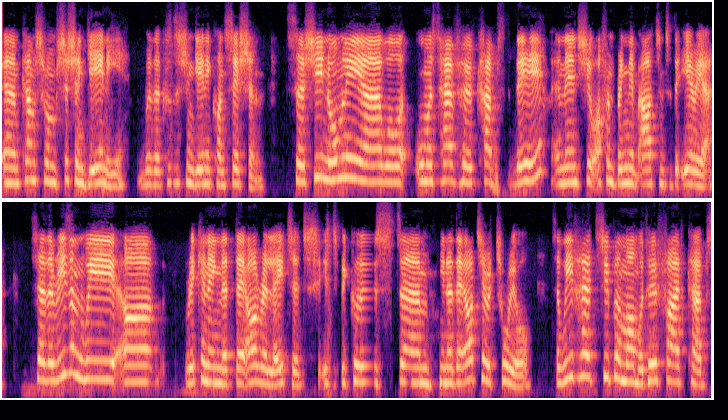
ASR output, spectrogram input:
um, comes from Shishangeni with a Shishangeni concession. So she normally uh, will almost have her cubs there, and then she'll often bring them out into the area. So the reason we are reckoning that they are related is because um, you know they are territorial. So we've had Supermom with her five cubs,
